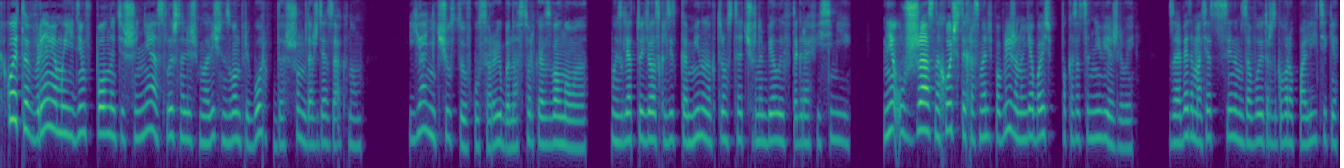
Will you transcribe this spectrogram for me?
Какое-то время мы едим в полной тишине, а слышно лишь мелодичный звон приборов да шум дождя за окном. Я не чувствую вкуса рыбы, настолько я взволнована. Мой взгляд то и дело скользит к камину, на котором стоят черно-белые фотографии семьи. Мне ужасно хочется их рассмотреть поближе, но я боюсь показаться невежливой. За обедом отец с сыном заводит разговор о политике.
